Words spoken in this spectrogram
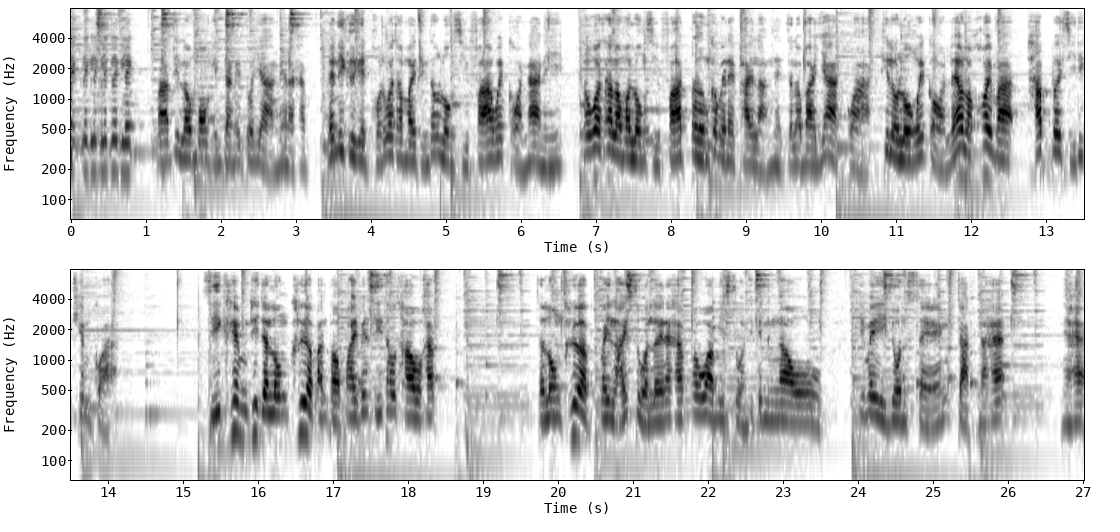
ล็กๆๆๆๆๆ ตามที่เรามองเห็นจากในตัวอย่างเนี่ยนะครับ และนี่คือเหตุผลว่าทำไมถึงต้องลงสีฟ้าไว้ก่อนหน้านี้ เพราะว่าถ้าเรามาลงสีฟ้าเติมเข้าไปในภายหลังเนี่ยจะระบายยากกว่า ที่เราลงไว้ก่อนแล้วเราค่อยมาทับด้วยสีที่เข้มกว่า สีเข้มที่จะลงเคลือบอันต่อไปเป็นสีเทาๆครับ จะลงเคลือบไปหลายส่วนเลยนะครับ เพราะว่ามีส่วนที่เป็นเงาที่ไม่โดนแสงจัดนะฮะเนี่ยฮะ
